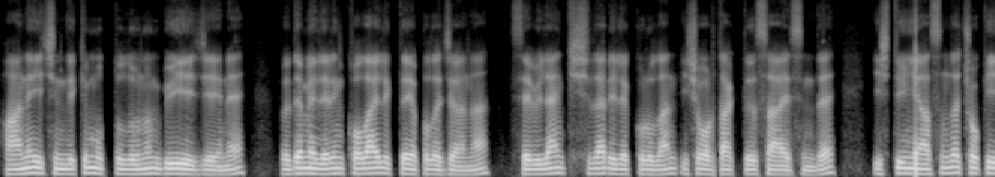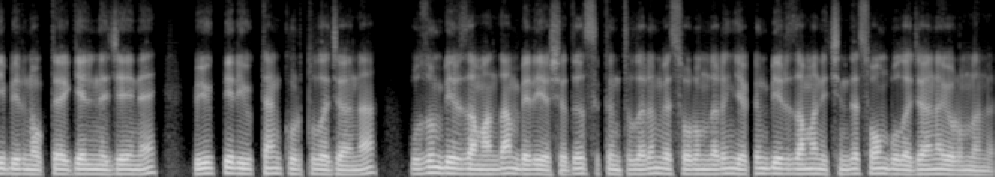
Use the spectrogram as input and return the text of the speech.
hane içindeki mutluluğunun büyüyeceğine, ödemelerin kolaylıkla yapılacağına, sevilen kişiler ile kurulan iş ortaklığı sayesinde iş dünyasında çok iyi bir noktaya gelineceğine, büyük bir yükten kurtulacağına, uzun bir zamandan beri yaşadığı sıkıntıların ve sorunların yakın bir zaman içinde son bulacağına yorumlanır.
